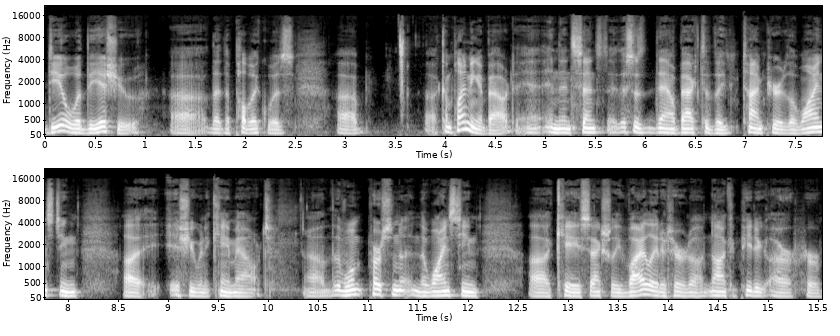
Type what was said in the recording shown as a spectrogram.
deal with the issue uh, that the public was uh, uh, complaining about. And, and then since this is now back to the time period of the Weinstein issue when it came out. the one person in the Weinstein case actually violated her non-compete or her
